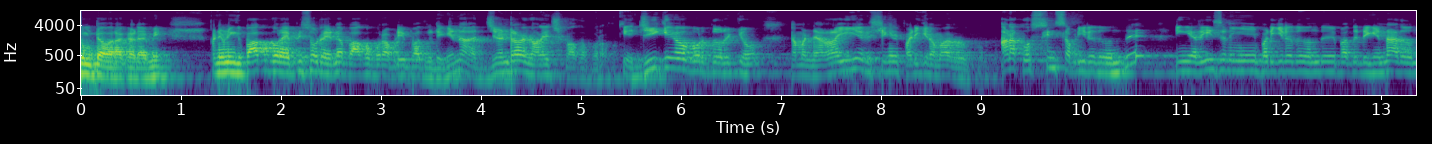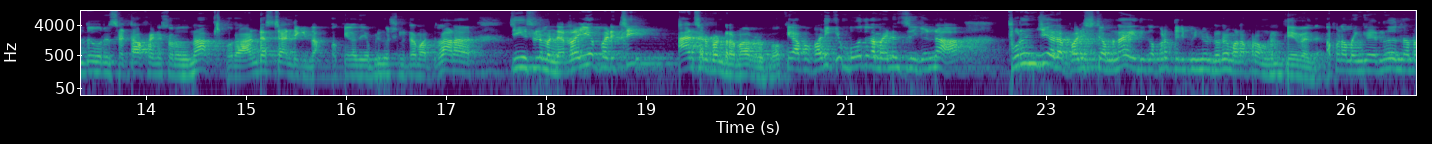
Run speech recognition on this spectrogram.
வெல்கம் டு அவர் அகாடமி. இப்போ நீங்கள் பார்க்க போகிற எபிசோட என்ன பார்க்க போகிறோம் அப்படின்னு பார்த்துக்கிட்டிங்கன்னா ஜென்ரல் நாலேஜ் பார்க்க போகிறோம் ஓகே ஜிகேவை பொறுத்த வரைக்கும் நம்ம நிறைய விஷயங்கள் படிக்கிற மாதிரி இருக்கும். ஆனால் கொஸ்டின்ஸ் அப்படிங்கிறது வந்து நீங்கள் ரீசனிங் படிக்கிறது வந்து பார்த்துட்டிங்கன்னா அது வந்து ஒரு செட் ஆஃப் என்ன சொல்கிறதுனா ஒரு அண்டர்ஸ்டாண்டிங் தான். ஓகே அது எப்படி கொஸ்டின் மாற்றலாம் ஆனால் ஜிஎஸ்ல நம்ம நிறைய படித்து ஆன்சர் பண்ணுற மாதிரி இருக்கும். ஓகே அப்போ படிக்கும்போது நம்ம என்ன செய்யணும்னா புரிஞ்சு அதை படிச்சிட்டோம்னா இதுக்கப்புறம் திருப்பி இன்னொரு தடவை மனப்பாடம் தேவை தேவையில்லை. அப்போ நம்ம இங்கே இருந்து நம்ம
